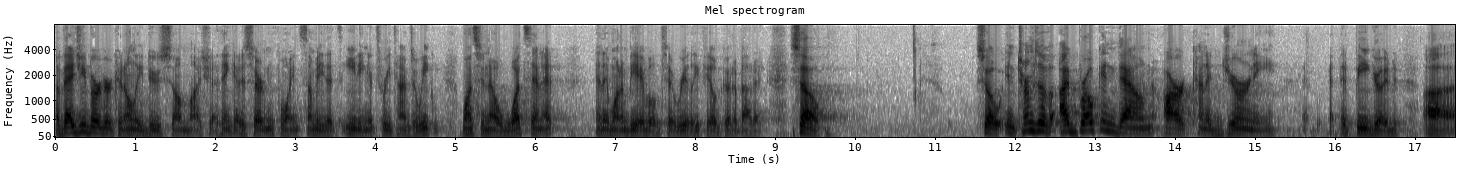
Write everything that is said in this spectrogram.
a veggie burger can only do so much. I think at a certain point, somebody that's eating it three times a week wants to know what's in it, and they want to be able to really feel good about it. So, so in terms of, I've broken down our kind of journey at b.good uh,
